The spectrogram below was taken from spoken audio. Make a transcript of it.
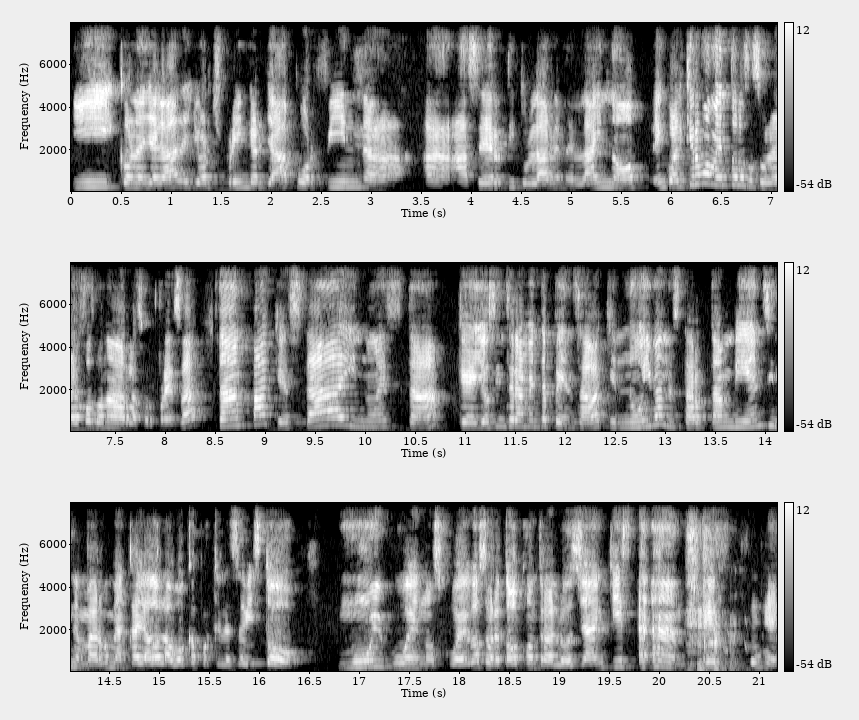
Y con la llegada de George Springer ya por fin a, ser titular en el line-up. En cualquier momento los azulejos van a dar la sorpresa. Tampa que está y no está, que yo sinceramente pensaba que no iban a estar tan bien, sin embargo me han callado la boca porque les he visto muy buenos juegos, sobre todo contra los Yankees. Este,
